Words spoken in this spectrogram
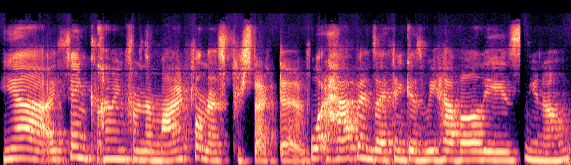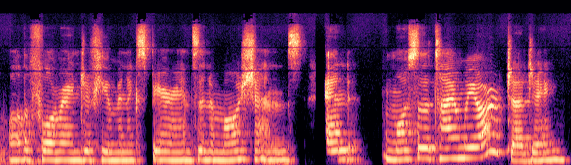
Yeah, I think coming from the mindfulness perspective, what happens, I think, is we have all these, you know, all the full range of human experience and emotions. And most of the time we are judging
